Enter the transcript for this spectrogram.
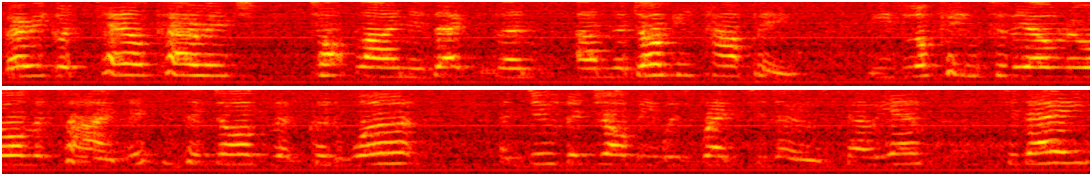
very good tail carriage, top line is excellent, and the dog is happy. He's looking to the owner all the time. This is a dog that could work and do the job he was bred to do. So yes, Today,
